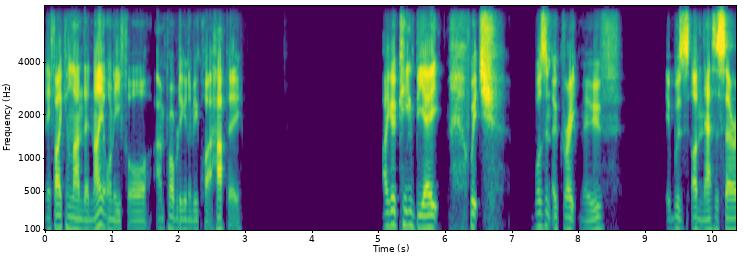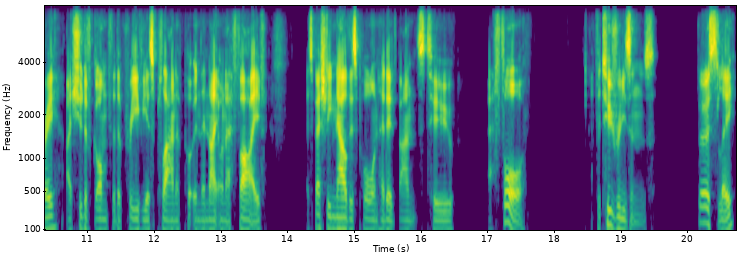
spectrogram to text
And if I can land a knight on e4, I'm probably going to be quite happy. I go king b8, which wasn't a great move it was unnecessary. I should have gone for the previous plan of putting the knight on f5, especially now this pawn had advanced to f4, for two reasons. Firstly,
